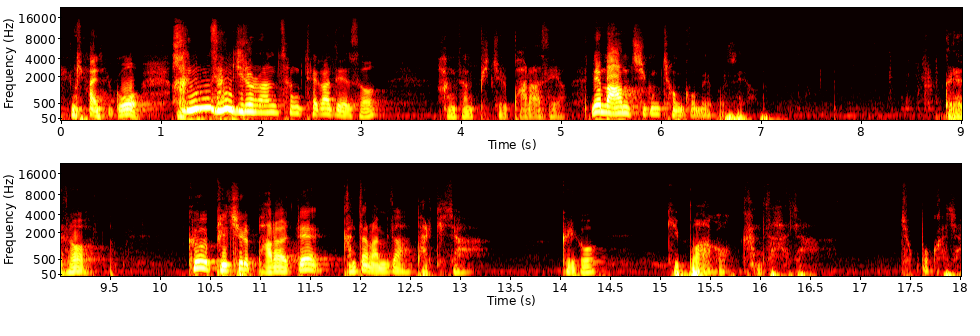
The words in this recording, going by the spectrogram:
게 아니고 항상 일어난 상태가 돼서 항상 빛을 발하세요. 내 마음 지금 점검해 보세요. 그래서 그 빛을 발할 때 간단합니다. 밝히자. 그리고 기뻐하고 감사하자. 축복하자.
